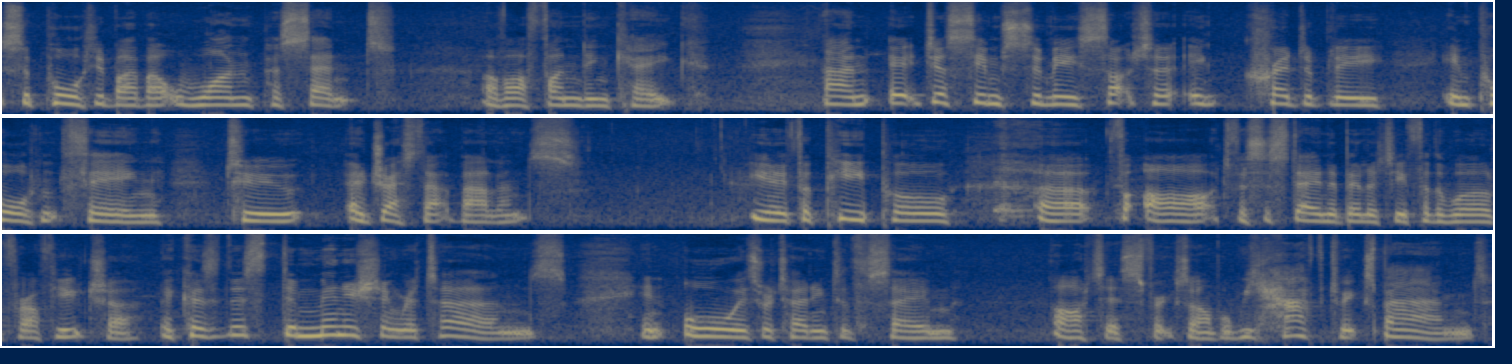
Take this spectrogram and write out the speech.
supported by about 1% of our funding cake. And it just seems to me such an incredibly important thing to address that balance you know, for people, uh, for art, for sustainability, for the world, for our future. Because this diminishing returns in always returning to the same artists, for example. We have to expand.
